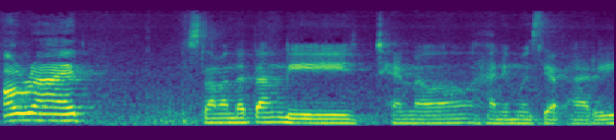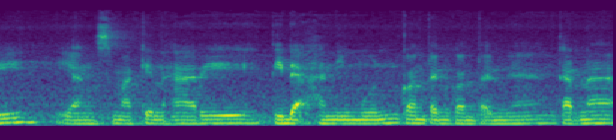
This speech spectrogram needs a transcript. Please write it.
Alright, selamat datang di channel Honeymoon Setiap Hari yang semakin hari tidak honeymoon konten-kontennya karena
